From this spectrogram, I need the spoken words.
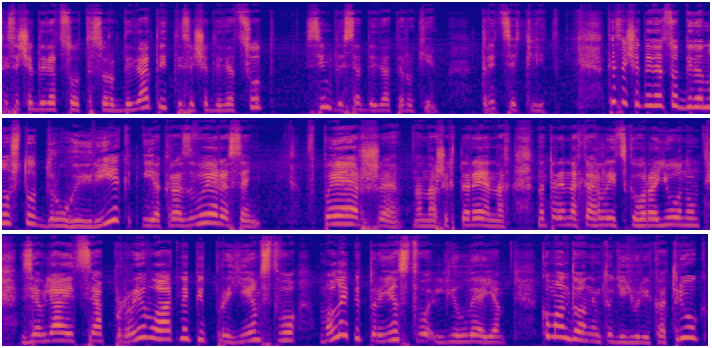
1949-1979 роки, 30 літ. 1992 рік і якраз вересень. Вперше на наших теренах, на теренах Карлицького району, з'являється приватне підприємство, мале підприємство Лілея. Командував ним тоді Юрій Катрюк.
